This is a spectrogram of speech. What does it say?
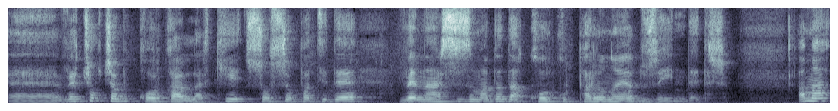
Ee, ve çok çabuk korkarlar ki sosyopatide ve narsizmada da korku paranoya düzeyindedir. Ama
